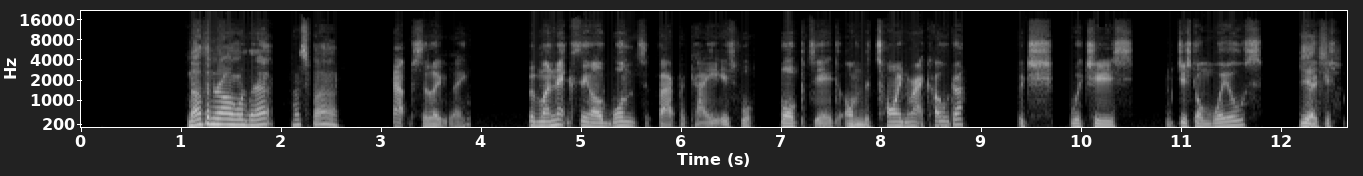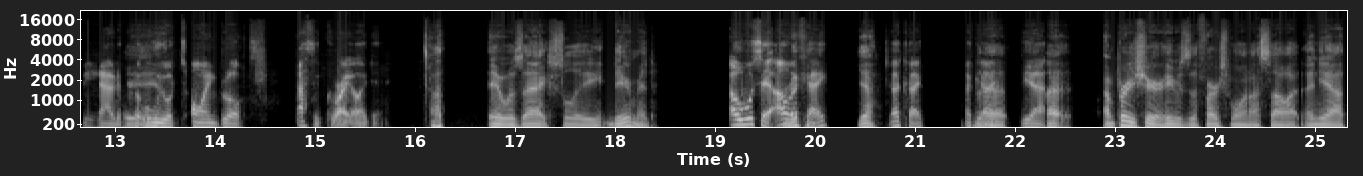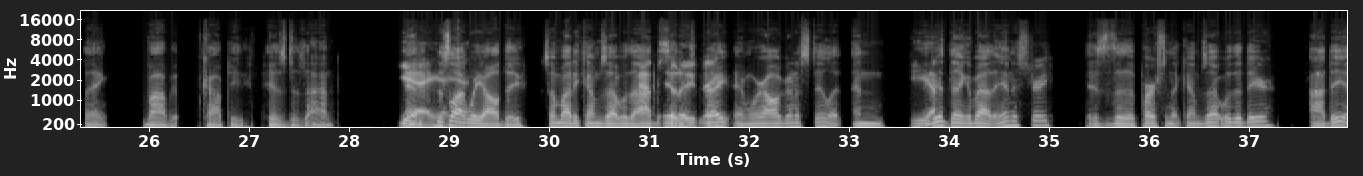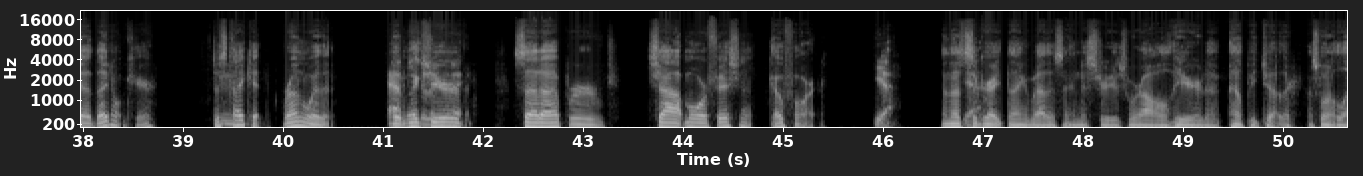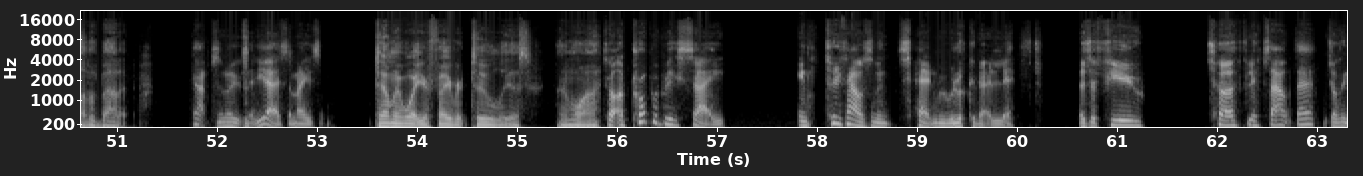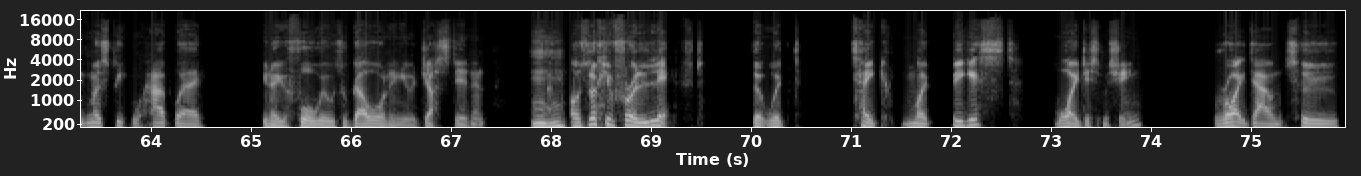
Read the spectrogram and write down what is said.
Nothing wrong with that. That's fine. absolutely. But my next thing I want to fabricate is what Bob did on the time rack holder, which which is just on wheels. So just being able to put Yeah. all your time blocks. That's a great idea. I, It was actually Dearmid. Oh, was it? Oh, okay. Yeah. Okay. Okay. That- yeah. I, I'm pretty sure he was the first one I saw it. And yeah, I think Bob copied his design. Yeah. Yeah, just like we all do. Somebody comes up with an idea that's great and we're all going to steal it. And yeah. the good thing about the industry is the person that comes up with a deer idea, they don't care. Just Mm. take it, run with it. it makes your- setup or shop more efficient, go for it. Yeah. And that's the great thing about this industry is we're all here to help each other. That's what I love about it. Absolutely. Yeah, it's amazing. Tell me what your favorite tool is and why. So I'd probably say in 2010, we were looking at a lift. There's a few turf lifts out there, which I think most people have where, you know, your four wheels will go on and you adjust it. And hmm I was looking for a lift that would take my biggest, widest machine right down to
